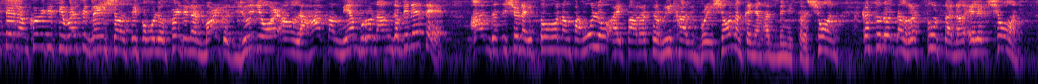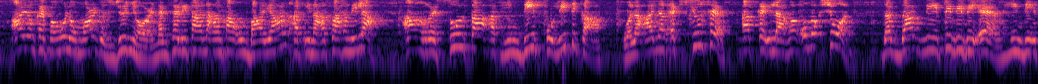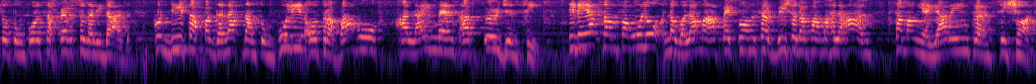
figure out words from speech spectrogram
Granite ng courtesy resignations ni Pangulong Ferdinand Marcos Jr. ang lahat ng miyembro ng gabinete. Ang desisyon na ito ng Pangulo ay para sa recalibration ng kanyang administrasyon kasunod ng resulta ng eleksyon. Ayon kay Pangulong Marcos Jr., nagsalita na ang taong bayan at inaasahan nila ang resulta at hindi politika. Walaan niyang excuses at kailangang umaksyon. Dagdag ni PBBM, hindi ito tungkol sa personalidad, kundi sa pagganap ng tungkulin o trabaho, alignment at urgency. Tiniyak ng Pangulo na walang maapektuhang serbisyo ng pamahalaan sa mangyayaring transition.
